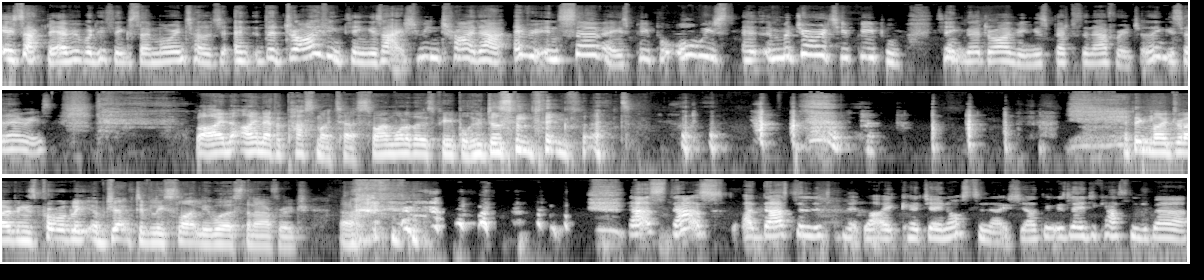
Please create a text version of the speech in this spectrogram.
Exactly everybody thinks they're more intelligent. And the driving thing has actually been tried out. Every in surveys people always a majority of people think their driving is better than average. I think it's hilarious. Well i, I never pass my test so i'm one of those people who doesn't think that. I think my driving is probably objectively slightly worse than average. Uh, that's that's uh, that's a little bit like uh, Jane Austen. Actually, I think it was Lady Catherine de Bourgh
